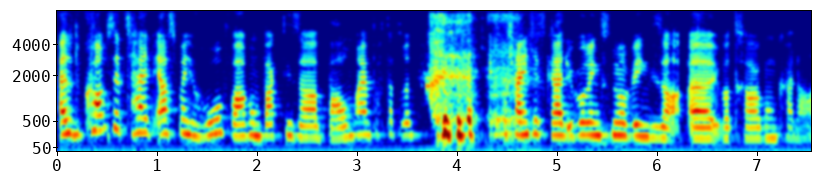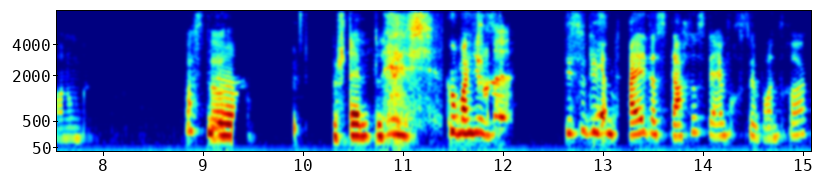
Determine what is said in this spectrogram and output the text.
Also du kommst jetzt halt erstmal hier hoch. Warum backt dieser Baum einfach da drin? Wahrscheinlich jetzt gerade übrigens nur wegen dieser äh, Übertragung, keine Ahnung. Was da? Ja. Verständlich. Guck mal, hier siehst, siehst du diesen Teil des Daches, der einfach aus der Wand ragt?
